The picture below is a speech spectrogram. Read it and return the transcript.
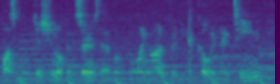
possible additional concerns that were going on for the COVID-19.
